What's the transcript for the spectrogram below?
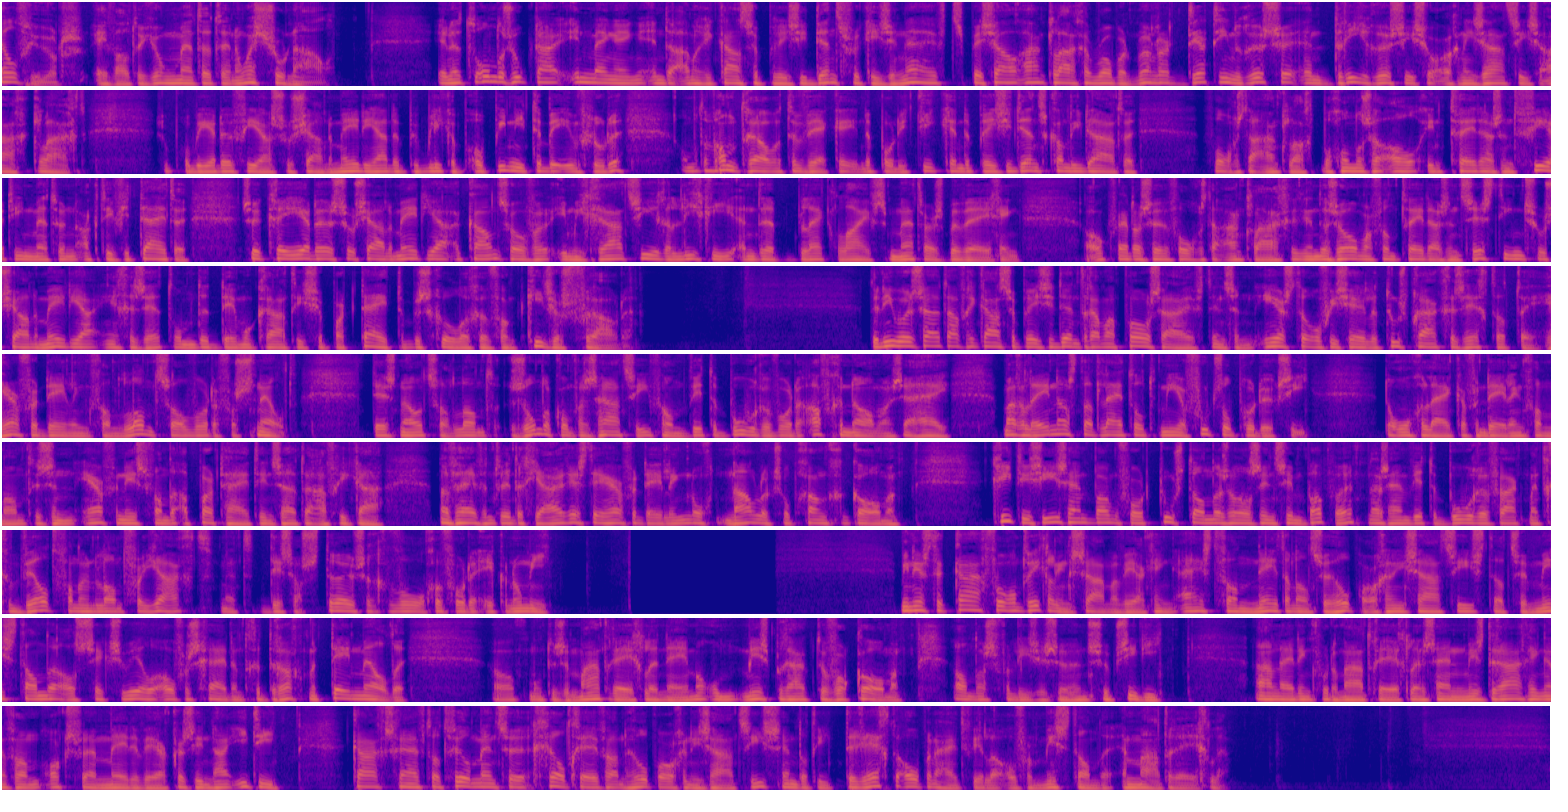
11 uur, Ewout de Jong met het NOS-journaal. In het onderzoek naar inmenging in de Amerikaanse presidentsverkiezingen... heeft speciaal aanklager Robert Mueller 13 Russen en drie Russische organisaties aangeklaagd. Ze probeerden via sociale media de publieke opinie te beïnvloeden... om het wantrouwen te wekken in de politiek en de presidentskandidaten. Volgens de aanklacht begonnen ze al in 2014 met hun activiteiten. Ze creëerden sociale media-accounts over immigratie, religie... en de Black Lives Matters-beweging. Ook werden ze volgens de aanklager in de zomer van 2016... sociale media ingezet om de Democratische Partij te beschuldigen van kiezersfraude. De nieuwe Zuid-Afrikaanse president Ramaphosa heeft in zijn eerste officiële toespraak gezegd dat de herverdeling van land zal worden versneld. Desnoods zal land zonder compensatie van witte boeren worden afgenomen, zei hij. Maar alleen als dat leidt tot meer voedselproductie. De ongelijke verdeling van land is een erfenis van de apartheid in Zuid-Afrika. Na 25 jaar is de herverdeling nog nauwelijks op gang gekomen. Critici zijn bang voor toestanden zoals in Zimbabwe. Daar zijn witte boeren vaak met geweld van hun land verjaagd... met desastreuze gevolgen voor de economie. Minister Kaag voor Ontwikkelingssamenwerking eist van Nederlandse hulporganisaties dat ze misstanden als seksueel overschrijdend gedrag meteen melden. Ook moeten ze maatregelen nemen om misbruik te voorkomen. Anders verliezen ze hun subsidie. Aanleiding voor de maatregelen zijn misdragingen van Oxfam-medewerkers in Haiti. Kaag schrijft dat veel mensen geld geven aan hulporganisaties... en dat die terecht openheid willen over misstanden en maatregelen.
